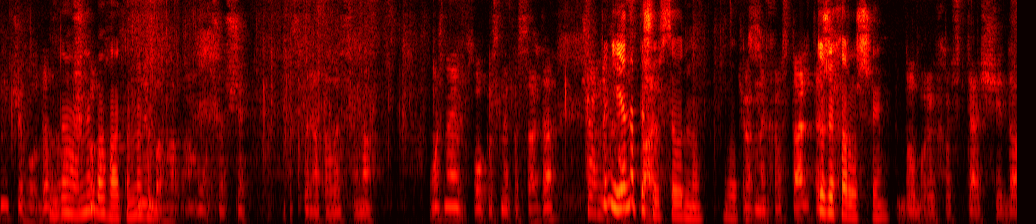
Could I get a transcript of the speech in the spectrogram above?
нічого, да? Да, залишилось? небагато. Ми... Небагато. От що ще спряталась вона. Можна опис не писати, да? Чорний ні, я хрусталь. напишу все одно. в опис. Чорний хрусталь теж Дуже хороший. добрий, хрустящий, да.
